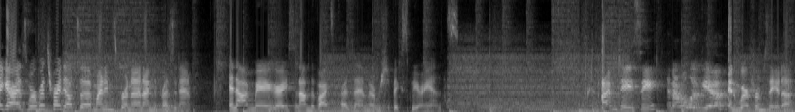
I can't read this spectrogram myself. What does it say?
Hey guys, we're with Tri Delta. My name is Brenna, and I'm the president. And I'm Mary Grace, and I'm the vice president of membership experience. I'm JC. And I'm Olivia. And we're from Zeta.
